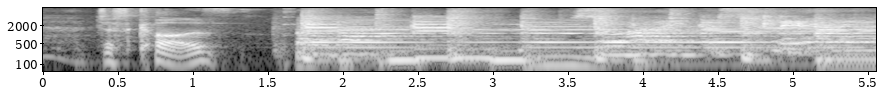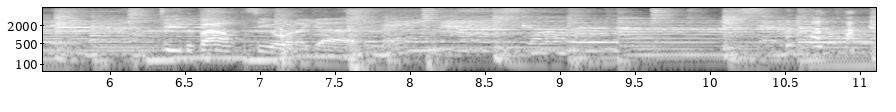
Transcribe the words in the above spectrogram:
Just cause. Do the bouncy one again.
